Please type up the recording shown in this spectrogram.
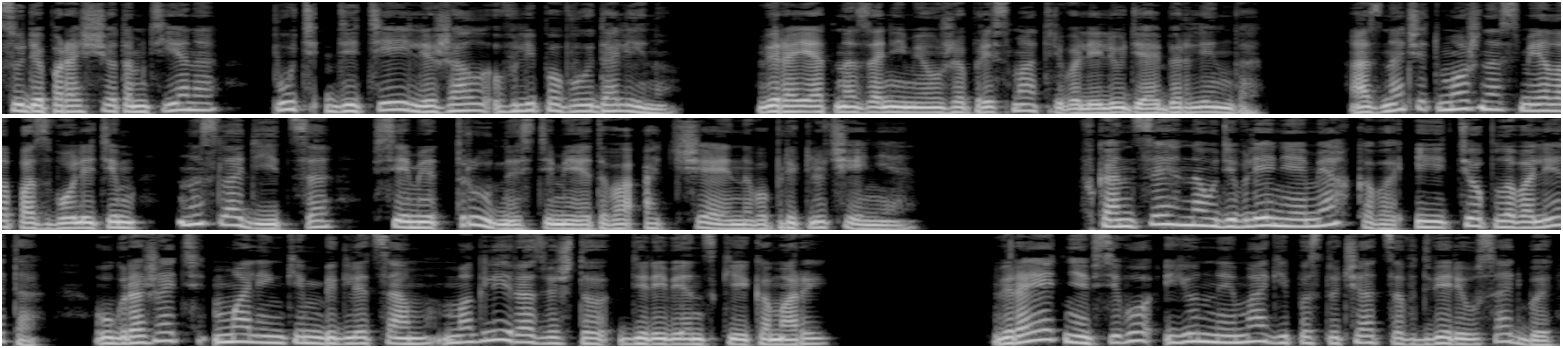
Судя по расчетам Тьена, путь детей лежал в Липовую долину. Вероятно, за ними уже присматривали люди Аберлинга. А значит, можно смело позволить им насладиться всеми трудностями этого отчаянного приключения. В конце, на удивление мягкого и теплого лета, угрожать маленьким беглецам могли разве что деревенские комары. Вероятнее всего, юные маги постучатся в двери усадьбы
